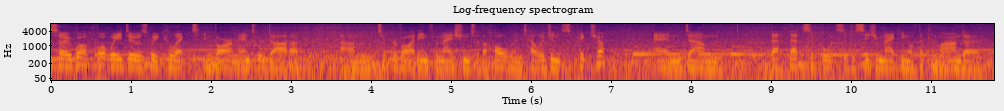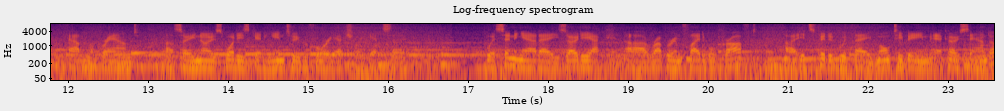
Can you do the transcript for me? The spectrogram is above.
So what, what we do is we collect environmental data um, to provide information to the whole intelligence picture and um, that, that supports the decision making of the commander out on the ground uh, so he knows what he's getting into before he actually gets there. We're sending out a Zodiac uh, rubber inflatable craft. Uh, it's fitted with a multi-beam echo sounder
